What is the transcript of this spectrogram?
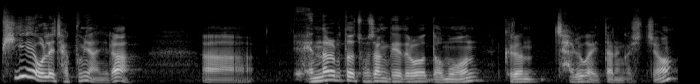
피의 원래 작품이 아니라 아, 옛날부터 조상대대로 넘어온 그런 자료가 있다는 것이죠.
